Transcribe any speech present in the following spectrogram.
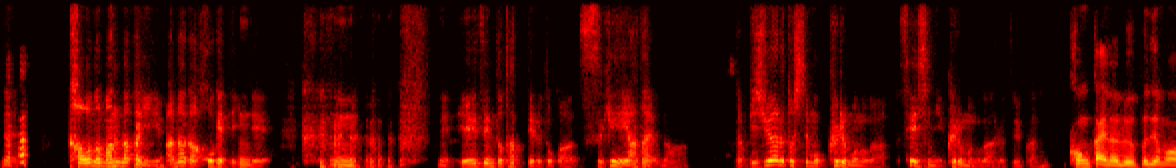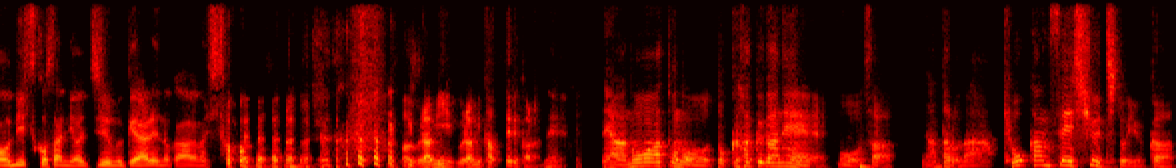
ね、顔の真ん中に穴がほげていて、うん。ね、平然と立ってるとか、すげえ嫌だよな。だからビジュアルとしても来るものが、精神に来るものがあるというかね。今回のループでもリスコさんには銃向けられるのか、あの人。まあ恨み、恨み買ってるからね。ね、あの後の独白がね、もうさ、なんだろうな、共感性周知というか、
